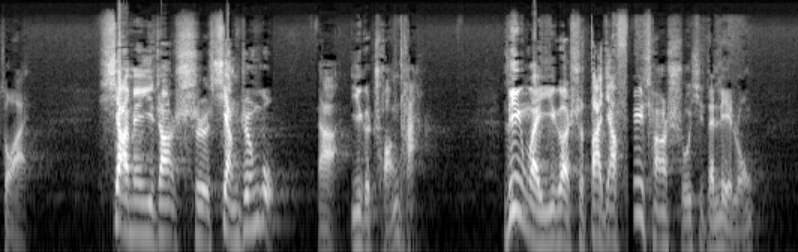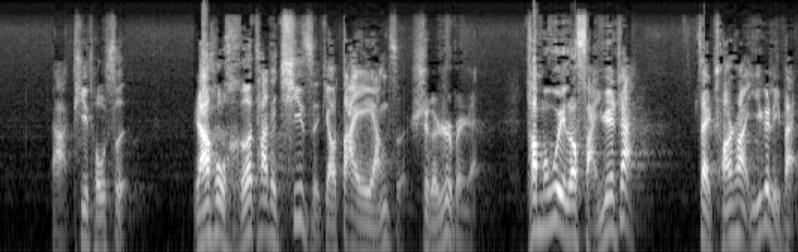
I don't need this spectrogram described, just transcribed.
做爱。下面一张是象征物啊，一个床毯；另外一个是大家非常熟悉的猎龙啊，披头士。然后和他的妻子叫大野洋子，是个日本人。他们为了反越战，在床上一个礼拜，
